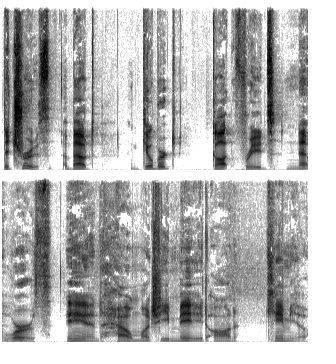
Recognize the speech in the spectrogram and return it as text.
The truth about Gilbert Gottfried's net worth and how much he made on Cameo.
